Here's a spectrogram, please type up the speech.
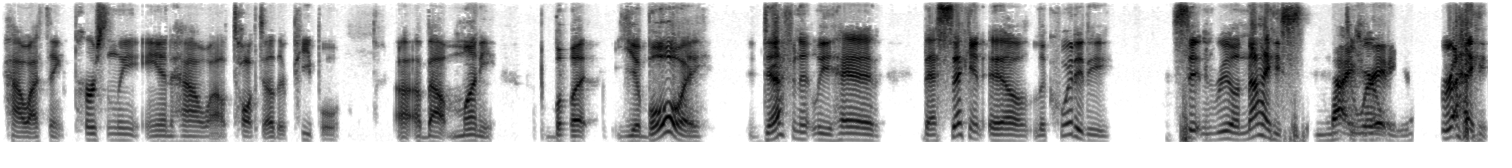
how I think personally and how I'll talk to other people uh, about money. But your boy definitely had that second L, liquidity, sitting real nice. Nice, to where, ready. right?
